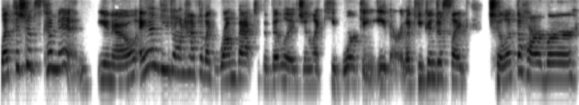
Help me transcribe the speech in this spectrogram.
let the ships come in, you know, and you don't have to like run back to the village and like keep working either. Like you can just like chill at the harbor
